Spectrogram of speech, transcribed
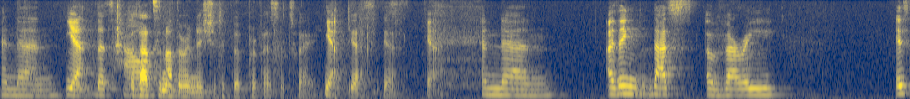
And then yeah, that's how. But that's another initiative of Professor Cui. Yeah. Yes. Yes. Yeah. And then I think that's a very. It's,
